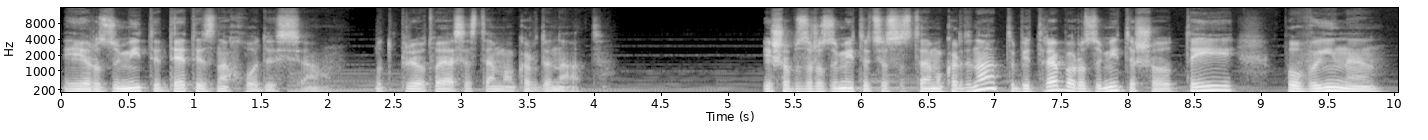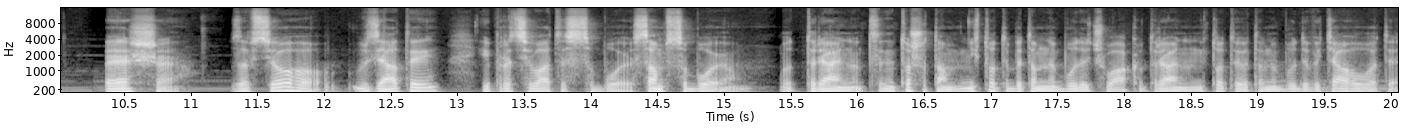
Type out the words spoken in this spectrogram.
і розуміти, де ти знаходишся. От твоя система координат. І щоб зрозуміти цю систему координат, тобі треба розуміти, що ти повинен перше за всього взяти і працювати з собою, сам з собою. От реально, це не то, що там ніхто тебе там не буде, чувак. От реально, ніхто тебе там не буде витягувати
